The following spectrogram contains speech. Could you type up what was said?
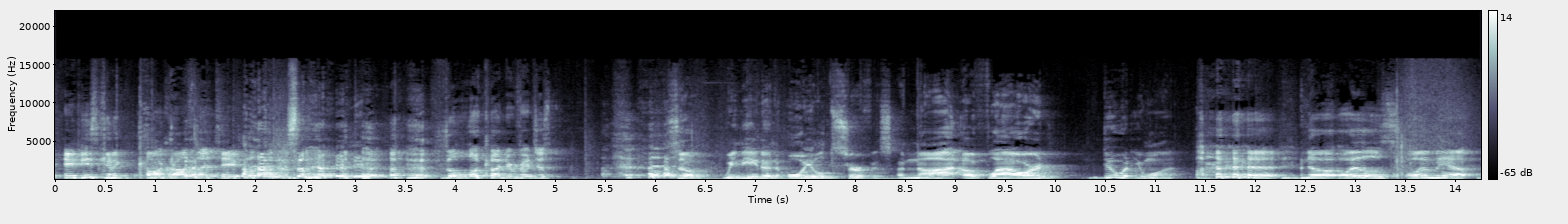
And he's gonna come across that table. the look on your face just. So we need an oiled surface, a not a floured. Do what you want. No, oils. Oil me up.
